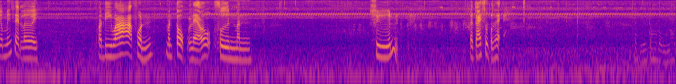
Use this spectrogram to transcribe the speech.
ยังไม่เสร็จเลย พอดีว่าฝนมันตกแล้วฟืนมัน ชื้น แต่ใกล้สุกแล้วแหละจากนี้ต้องลงน่อง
